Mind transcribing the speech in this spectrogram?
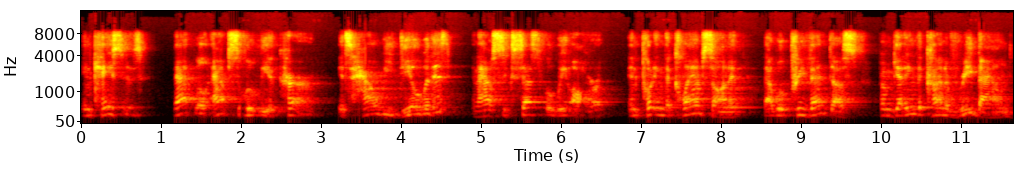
in cases, that will absolutely occur. It's how we deal with it and how successful we are in putting the clamps on it that will prevent us from getting the kind of rebound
